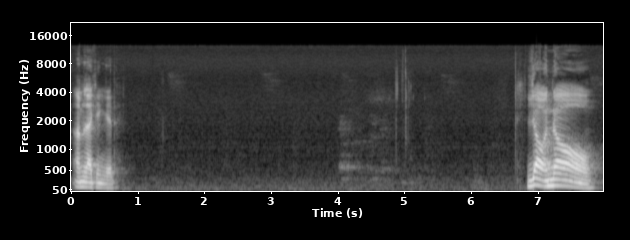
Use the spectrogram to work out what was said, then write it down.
I'm liking it. Yo, no.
